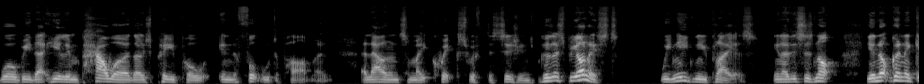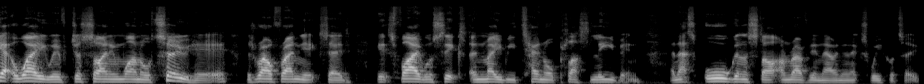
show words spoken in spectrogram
will be that he'll empower those people in the football department, allow them to make quick, swift decisions. Because let's be honest, we need new players. You know, this is not you're not going to get away with just signing one or two here. As Ralf Rangnick said, it's five or six and maybe ten or plus leaving, and that's all going to start unraveling now in the next week or two.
